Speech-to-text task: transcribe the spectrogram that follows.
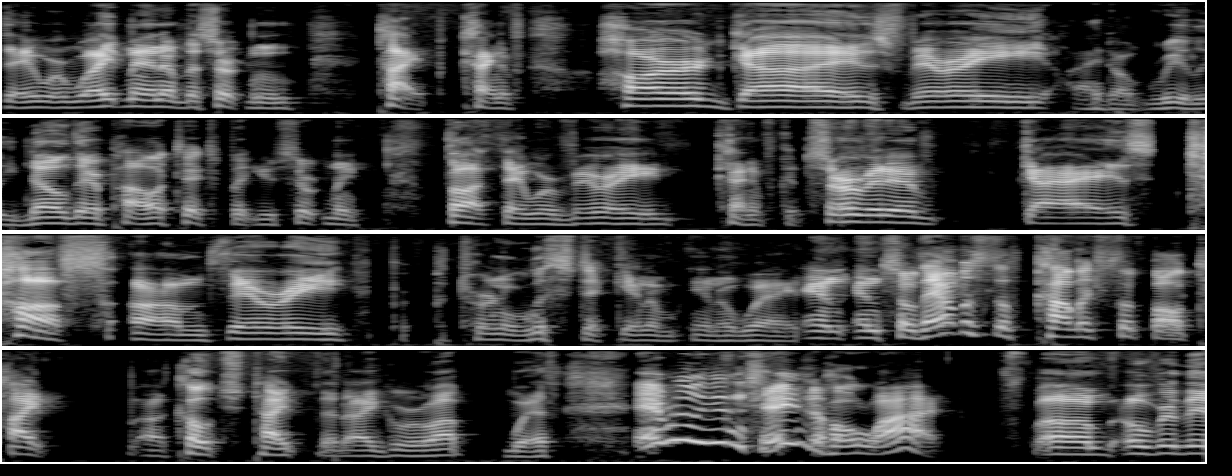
they were white men of a certain type, kind of hard guys, very, I don't really know their politics, but you certainly thought they were very kind of conservative guys, tough, um, very paternalistic in a, in a way. And, and so that was the college football type, uh, coach type that I grew up with. And it really didn't change a whole lot. Um, over the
